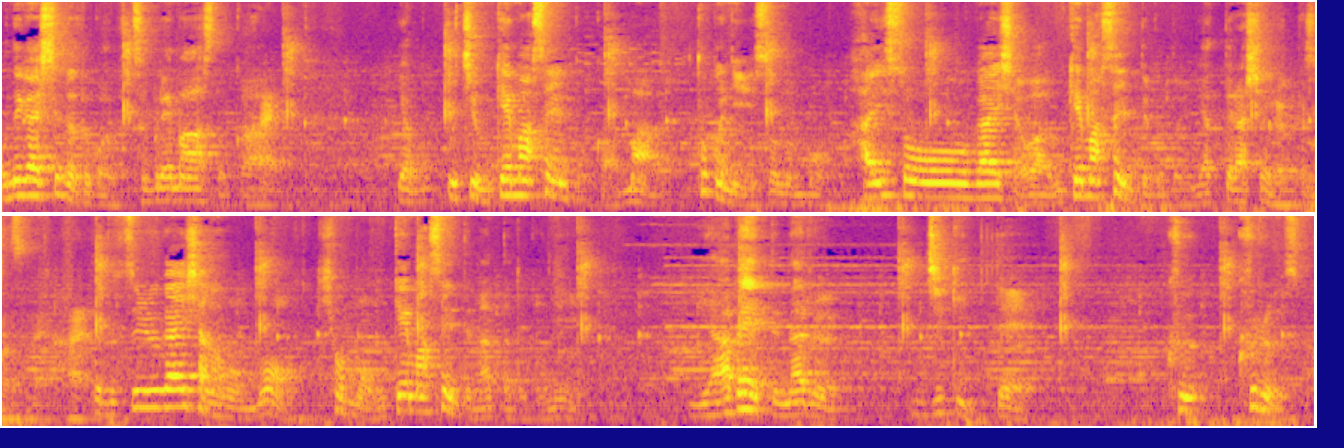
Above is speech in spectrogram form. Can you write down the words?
うお願いしてたところが潰れますとか、はいいやうち受けませんとか、まあ、特にそのもう配送会社は受けませんってことをやってらっしゃるじゃやってないですかね。はい。で物流会社の方も基本もう受けませんってなった時にやべえってなる時期ってく来るんですよね。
